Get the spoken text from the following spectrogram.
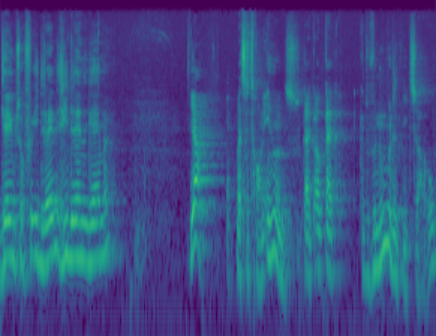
games ook voor iedereen? Is iedereen een gamer? Ja, maar het zit gewoon in ons. Kijk, we noemen het niet zo.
